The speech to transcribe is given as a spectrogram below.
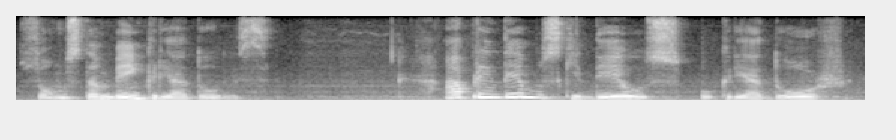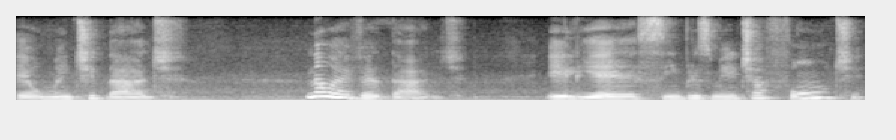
somos também criadores. Aprendemos que Deus, o Criador, é uma entidade. Não é verdade. Ele é simplesmente a fonte,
